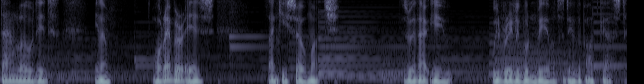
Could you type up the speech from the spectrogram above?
downloaded, you know, whatever it is. Thank you so much. Because without you, we really wouldn't be able to do the podcast.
